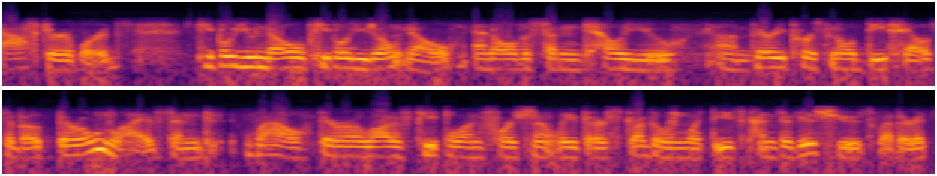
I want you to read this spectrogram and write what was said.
afterwards. People you know, people you don't know, and all of a sudden tell you um, very personal details about their own lives. And wow, there are a lot of people, unfortunately, that are struggling with these kinds of issues, whether it's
